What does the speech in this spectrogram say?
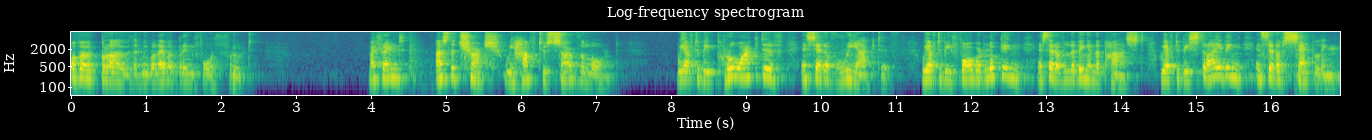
of our brow that we will ever bring forth fruit. My friend, as the church, we have to serve the Lord. We have to be proactive instead of reactive. We have to be forward looking instead of living in the past. We have to be striving instead of settling.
